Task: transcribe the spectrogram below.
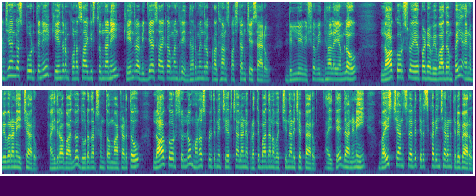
రాజ్యాంగ స్ఫూర్తిని కేంద్రం కొనసాగిస్తుందని కేంద్ర విద్యాశాఖ మంత్రి ధర్మేంద్ర ప్రధాన్ స్పష్టం చేశారు. ఢిల్లీ విశ్వవిద్యాలయంలో లా కోర్సులో ఏర్పడిన వివాదంపై ఆయన వివరణ ఇచ్చారు. హైదరాబాద్లో దూరదర్శన్తో మాట్లాడుతూ లా కోర్సుల్లో మనోస్మృతిని చేర్చాలనే ప్రతిపాదన వచ్చిందని చెప్పారు. అయితే దానిని వైస్ ఛాన్సలర్ తిరస్కరించారని తెలిపారు.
